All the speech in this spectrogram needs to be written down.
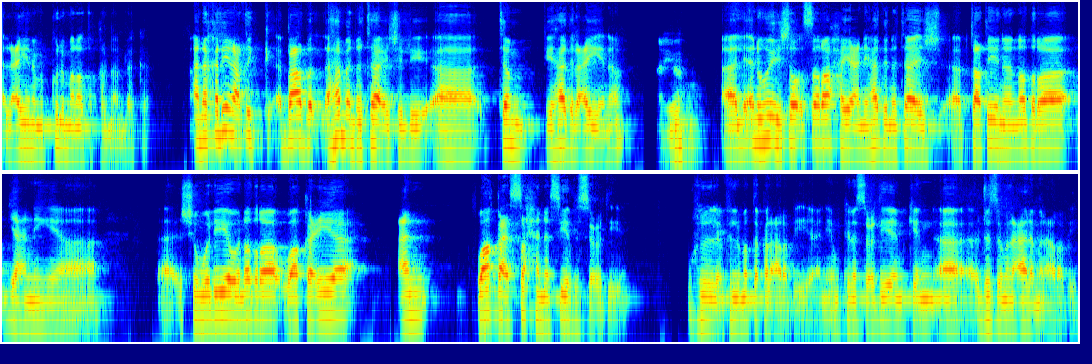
العينة من كل مناطق المملكة. أنا خليني أعطيك بعض أهم النتائج اللي تم في هذه العينة. أيوه. لأنه هي صراحة يعني هذه النتائج بتعطينا نظرة يعني شمولية ونظرة واقعية عن واقع الصحه النفسيه في السعودية. في المنطقة العربية يعني يمكن السعودية يمكن جزء من العالم العربي.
